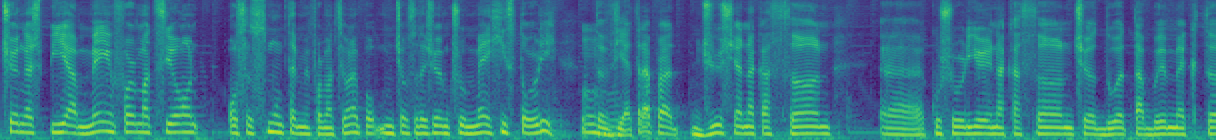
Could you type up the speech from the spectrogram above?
që nga shtëpia me informacion ose s'mund të them informacione, po në qoftë se e quajmë kështu me histori të vjetra, pra gjyshja na ka thënë Kushuriri na ka thënë që duhet ta bëjmë me këtë,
